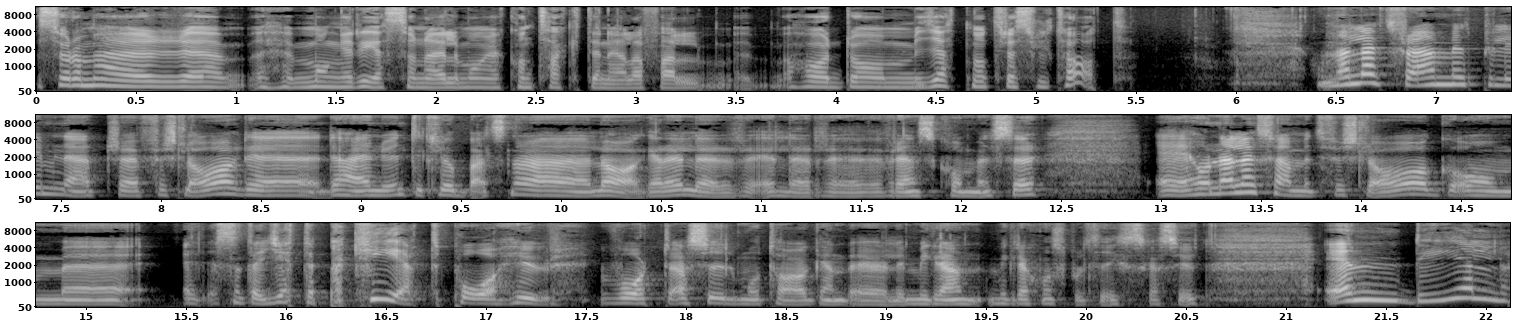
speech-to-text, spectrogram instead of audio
Så de här eh, många resorna, eller många kontakterna i alla fall, har de gett något resultat? Hon har lagt fram ett preliminärt eh, förslag. Det, det har ännu inte klubbats några lagar eller, eller eh, överenskommelser. Eh, hon har lagt fram ett förslag om ett sånt där jättepaket på hur vårt asylmottagande eller migrationspolitik ska se ut. En del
